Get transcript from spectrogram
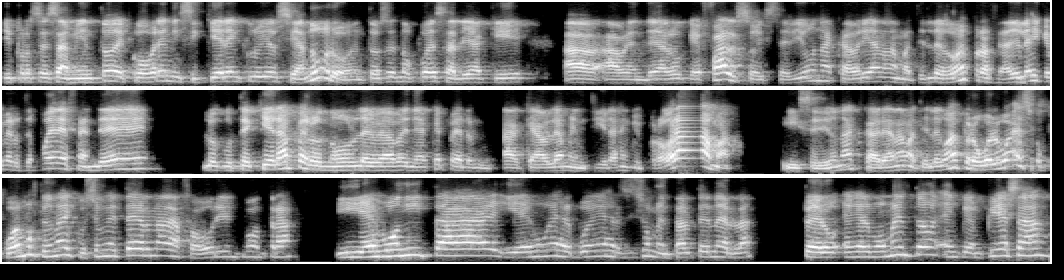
y procesamiento de cobre ni siquiera incluye el cianuro, entonces no puede salir aquí a, vender algo que es falso. Y se dio una cabriana a Matilde Gómez, pero al final yo le dije que pero usted puede defender lo que usted quiera, pero no le voy a venir a que, a que hable a mentiras en mi programa. Y se dio una cabriana a Matilde Gómez, pero vuelvo a eso, podemos tener una discusión eterna de a favor y en contra, y es bonita y es un buen ejercicio mental tenerla, pero en el momento en que empieza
